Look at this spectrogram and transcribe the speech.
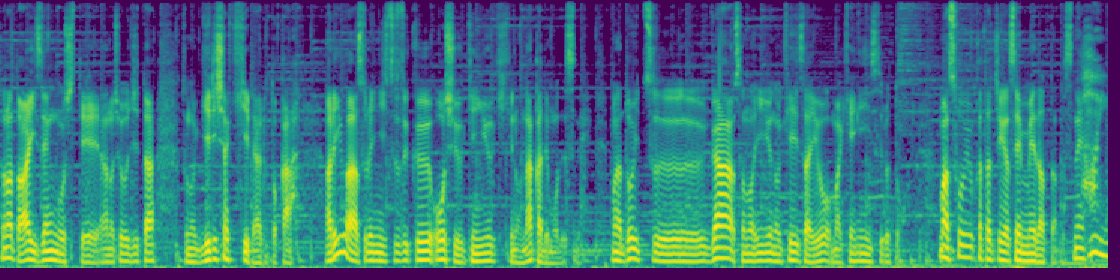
その後相前後してあの生じたそのギリシャ危機であるとかあるいはそれに続く欧州金融危機の中でもですね、まあ、ドイツがその EU の経済をまあ牽引すると、まあ、そういう形が鮮明だったんですね。はい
